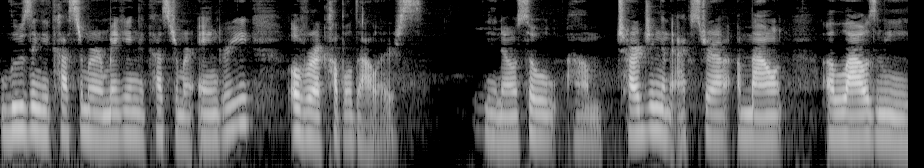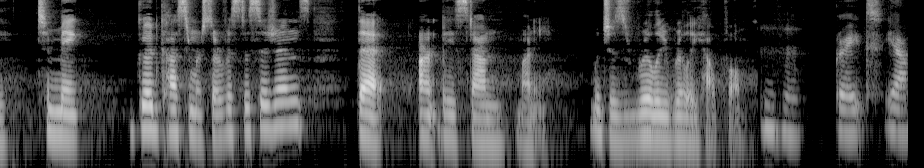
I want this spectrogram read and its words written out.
losing a customer or making a customer angry over a couple dollars you know? So um, charging an extra amount allows me to make good customer service decisions that aren't based on money which is really really helpful mm-hmm. Great. Yeah.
